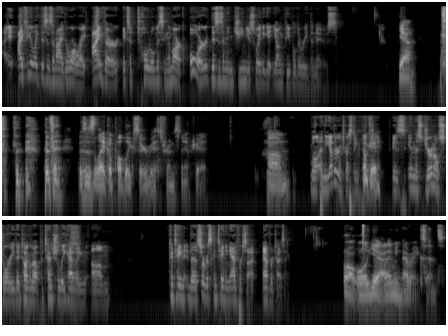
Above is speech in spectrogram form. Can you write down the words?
I, I feel like this is an either or, right? Either it's a total missing the mark, or this is an ingenious way to get young people to read the news. Yeah. this is like a public service from Snapchat. Um well, and the other interesting thing okay. is in this journal story they talk about potentially having um contain the service containing adversi- advertising. Oh, well, yeah, I mean that makes sense.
